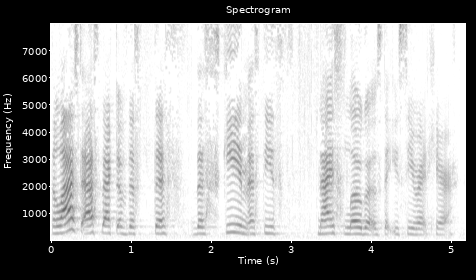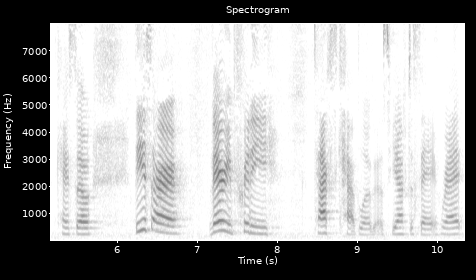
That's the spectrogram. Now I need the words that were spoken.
the last aspect of this this this scheme is these nice logos that you see right here. Okay, so these are very pretty taxi cab logos, you have to say, right?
